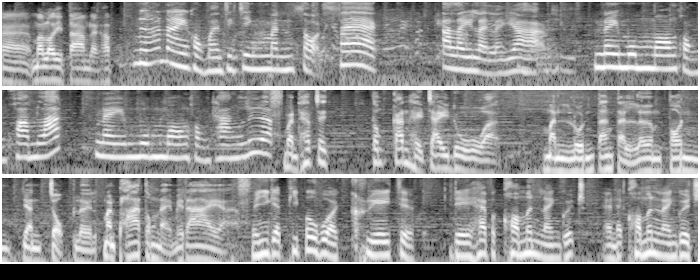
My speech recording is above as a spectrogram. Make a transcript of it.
มามารอติดตามแหละครับ เนื้อในของมันจริง ๆ มันสอดแทรกอะไรหลาย ๆ อย่าง ในมุมมองของความรัก ในมุมมองของทางเลือก มันแทบจะต้องกั้นหายใจดูอะ มันลุ้นตั้งแต่เริ่มต้นยันจบเลย มันพลาดตรงไหนไม่ได้อะ When you get people who are creative, they have a common language, and that common language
